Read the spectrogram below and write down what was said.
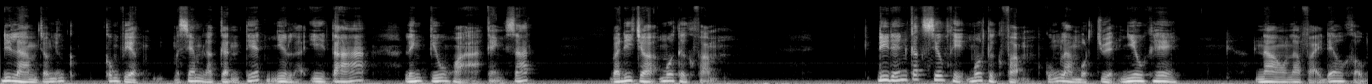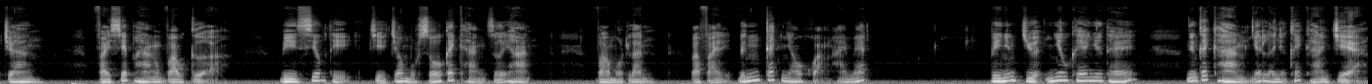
đi làm trong những công việc mà xem là cần thiết như là y tá, lính cứu hỏa, cảnh sát và đi chợ mua thực phẩm. Đi đến các siêu thị mua thực phẩm cũng là một chuyện nhiêu khê. Nào là phải đeo khẩu trang, phải xếp hàng vào cửa vì siêu thị chỉ cho một số khách hàng giới hạn vào một lần và phải đứng cách nhau khoảng 2 mét. Vì những chuyện nhiêu khê như thế, những khách hàng, nhất là những khách hàng trẻ,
